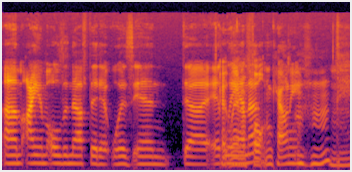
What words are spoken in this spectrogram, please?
um, I am old enough that it was in uh, Atlanta. Atlanta, Fulton County. Mm-hmm.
